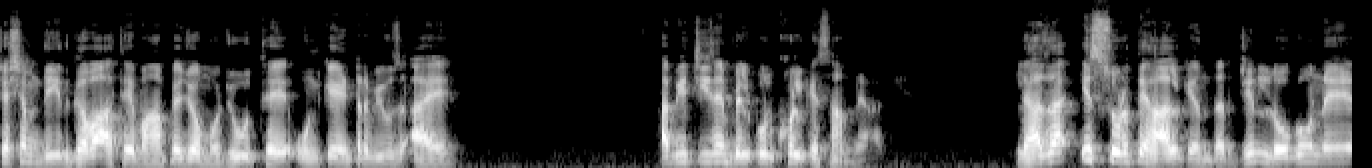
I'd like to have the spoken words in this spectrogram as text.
چشمدید گواہ تھے وہاں پہ جو موجود تھے، ان کے انٹرویوز آئے۔ اب یہ چیزیں بالکل کھل کے سامنے آ گئی ہیں۔ لہٰذا اس صورت حال کے اندر جن لوگوں نے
